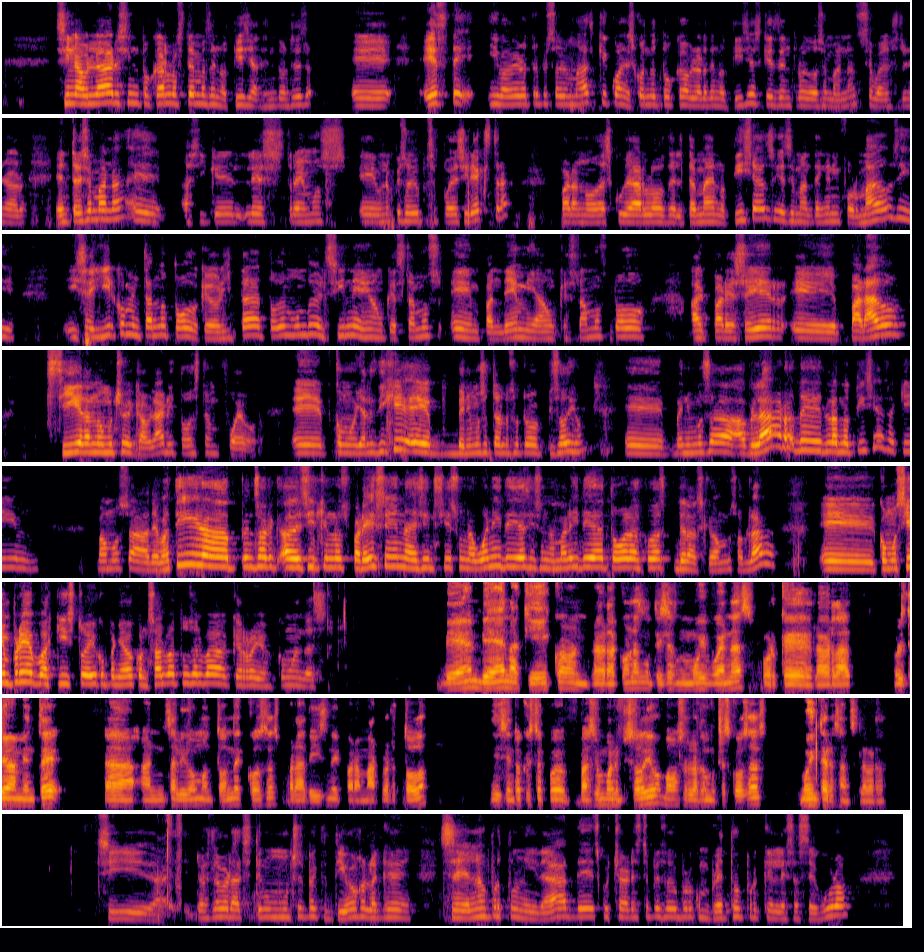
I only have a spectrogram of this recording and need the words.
sin hablar, sin tocar los temas de noticias. Entonces, eh, este iba a haber otro episodio más que cuando, es cuando toca hablar de noticias, que es dentro de dos semanas. Se van a estrenar en tres semanas, eh, así que les traemos eh, un episodio, se puede decir extra, para no descuidarlos del tema de noticias, que se mantengan informados y, y seguir comentando todo, que ahorita todo el mundo del cine, aunque estamos en pandemia, aunque estamos todo al parecer parado, sigue dando mucho de que hablar y todo está en fuego. Eh, como ya les dije, eh, venimos a traerles otro episodio. Eh, venimos a hablar de las noticias. Aquí vamos a debatir, a pensar, a decir qué nos parecen, a decir si es una buena idea, si es una mala idea, todas las cosas de las que vamos a hablar. como siempre, aquí estoy acompañado con Salva. ¿Tú, Salva, qué rollo? ¿Cómo andas? Bien, bien, aquí con, la verdad, con unas noticias muy buenas, porque la verdad, últimamente ah, han salido un montón de cosas para Disney, para Marvel, todo y siento que este va a ser un buen episodio. Vamos a hablar de muchas cosas muy interesantes, la verdad. Sí, yo la verdad sí tengo mucha expectativa. Ojalá que se den la oportunidad de escuchar este episodio por completo porque les aseguro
